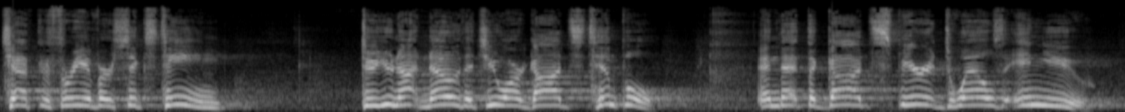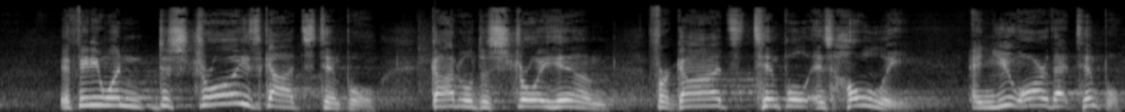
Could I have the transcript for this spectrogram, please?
chapter 3 of verse 16. Do you not know that you are God's temple and that the God Spirit dwells in you? If anyone destroys God's temple, God will destroy him, for God's temple is holy, and you are that temple.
